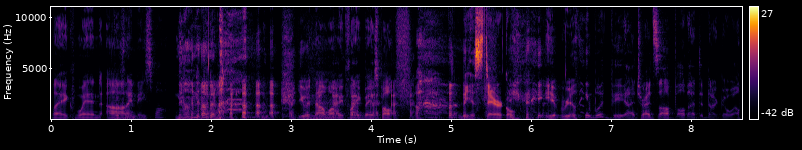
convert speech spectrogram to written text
Like when um, We're playing baseball? No, no, no. you would not want me playing baseball. be hysterical. it really would be. I tried softball. That did not go well.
